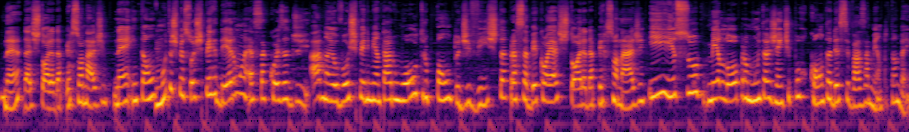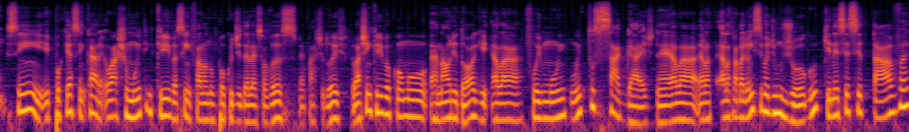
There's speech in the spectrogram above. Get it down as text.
né, da história da personagem, né? Então, muitas pessoas perderam essa coisa de, ah, não, eu vou experimentar um outro ponto de vista para saber qual é a história da personagem. E isso melou para muita gente por conta desse vazamento também. Sim, e porque assim, cara, eu acho muito incrível, assim, falando um pouco de The Last of Us, né, parte 2, eu acho incrível como a Naughty Dog, ela foi muito, muito sagaz, né? Ela, ela, ela trabalhou em cima de um jogo que necessitava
